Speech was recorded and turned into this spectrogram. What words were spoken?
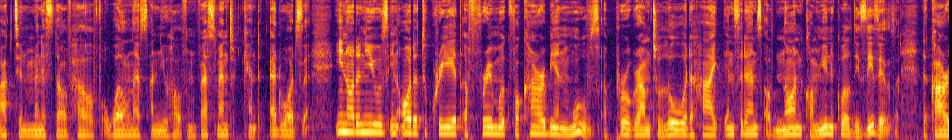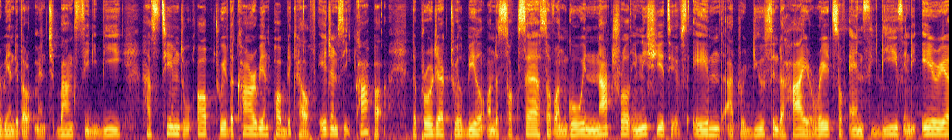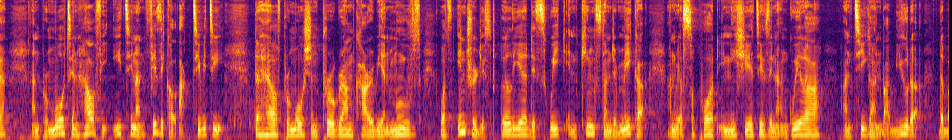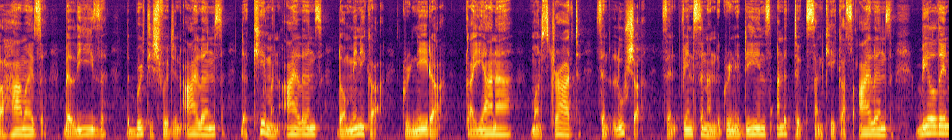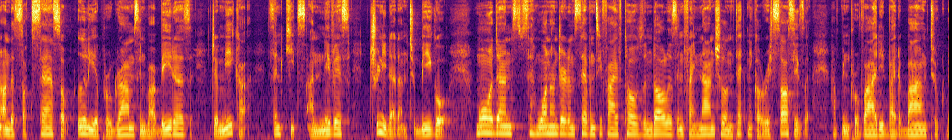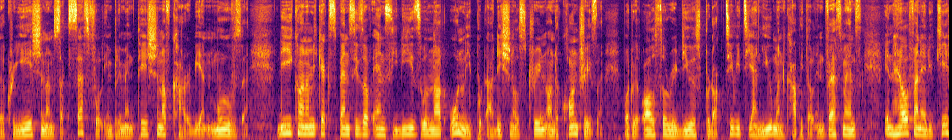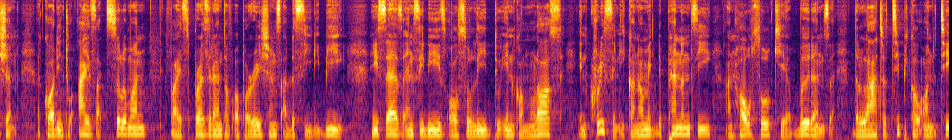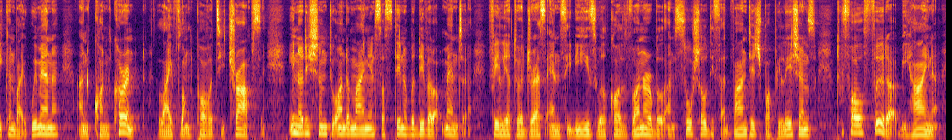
Acting Minister of Health, Wellness and New Health Investment, Kent Edwards. In other news, in order to create a framework for Caribbean Moves, a program to lower the high incidence of non communicable diseases, the Caribbean Development Bank CDB has teamed up with the Caribbean Public Health Agency CARPHA. The project will build on the success of ongoing natural initiatives aimed at reducing the high rates of NCDs in the area and promoting health healthy eating and physical activity. The health promotion program Caribbean Moves was introduced earlier this week in Kingston, Jamaica, and will support initiatives in Anguilla, Antigua and Barbuda, the Bahamas, Belize, the British Virgin Islands, the Cayman Islands, Dominica, Grenada, Guyana, Montserrat, St. Lucia, St. Vincent and the Grenadines, and the Turks and Caicos Islands, building on the success of earlier programs in Barbados, Jamaica, St. Kitts and Nevis, Trinidad and Tobago. More than $175,000 in financial and technical resources have been provided by the bank to the creation and successful implementation of Caribbean moves. The economic expenses of NCDs will not only put additional strain on the countries, but will also reduce productivity and human capital investments in health and education, according to Isaac Solomon, Vice President of Operations at the CDB. He says NCDs also lead to income loss, increasing economic dependency and household care burdens, the latter typical undertaken by women and concurrent lifelong poverty traps. In addition to undermining sustainable development, failure to address NCDs will cause vulnerable and social disadvantaged populations to fall further behind.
